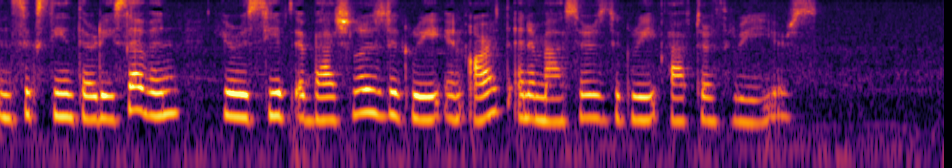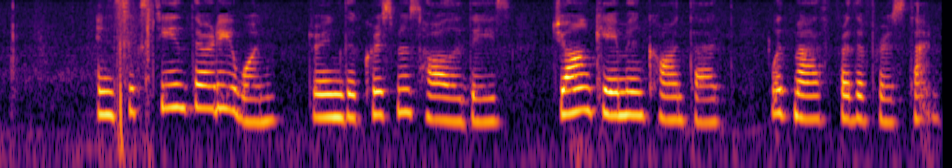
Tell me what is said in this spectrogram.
In 1637, he received a bachelor's degree in art and a master's degree after three years. In 1631, during the Christmas holidays, John came in contact with math for the first time.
